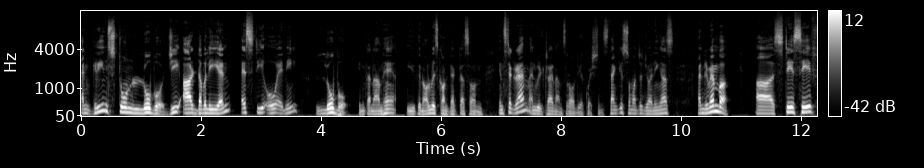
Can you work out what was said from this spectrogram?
and Greenstone Lobo G R double E N S T O N E Lobo इनका नाम है। You can always contact us on Instagram and will try and answer all your question thank you so much for joining us and remember stay safe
